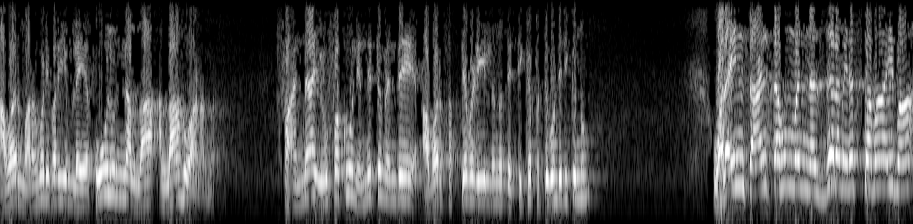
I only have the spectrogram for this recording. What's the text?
അവർ മറുപടി പറയും ലയക്കൂലുന്നല്ല അള്ളാഹു ആണെന്ന് അന്ന യൂഫക്കൂൻ എന്നിട്ടും എന്തേ അവർ സത്യവഴിയിൽ നിന്ന് തെറ്റിക്കപ്പെട്ടുകൊണ്ടിരിക്കുന്നു ولئن سألتهم من نزل من السماء ماء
